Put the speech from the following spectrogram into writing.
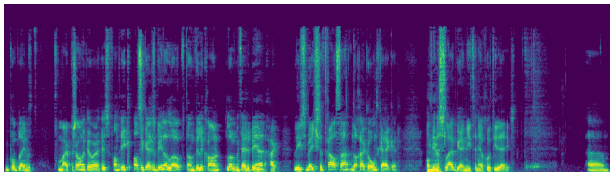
een probleem dat voor mij persoonlijk heel erg is. Van ik, als ik ergens binnen loop, dan wil ik gewoon, loop ik meteen naar binnen. Dan ga ik liefst een beetje centraal staan en dan ga ik rondkijken. Wat in een sluipgame niet een heel goed idee is. Um,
